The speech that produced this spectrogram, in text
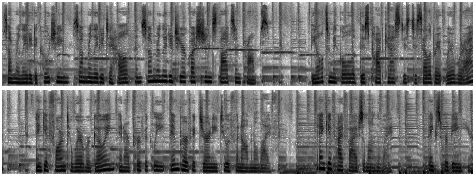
some related to coaching, some related to health, and some related to your questions, thoughts, and prompts. The ultimate goal of this podcast is to celebrate where we're at and give form to where we're going in our perfectly imperfect journey to a phenomenal life, and give high fives along the way. Thanks for being here.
